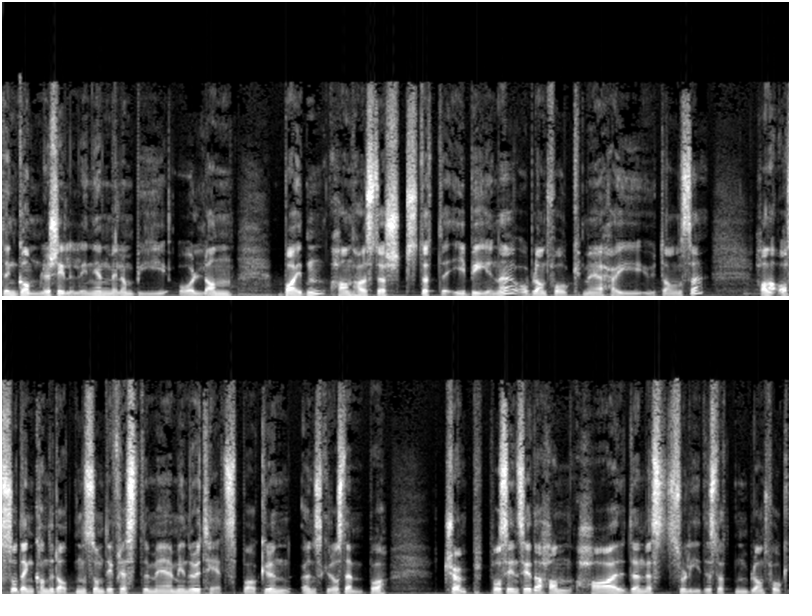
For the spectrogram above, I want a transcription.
den gamle skillelinjen mellom by og land. Biden har størst støtte i byene og blant folk med høy utdannelse. Han er også den kandidaten som de fleste med minoritetsbakgrunn ønsker å stemme på. Trump på sin side han har den mest solide støtten blant folk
